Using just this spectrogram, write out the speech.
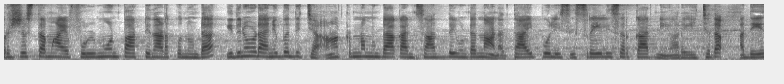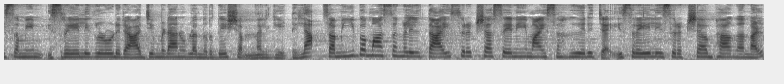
പ്രശസ്തമായ ഫുൾമൂൺ പാർട്ടി നടക്കുന്നുണ്ട്. ഇതിനോടനുബന്ധിച്ച് ആക്രമണമുണ്ടാകാൻ സാധ്യതയുണ്ടെന്നാണ് തായ് പോലീസ് ഇസ്രയേലി സർക്കാരിനെ അറിയിച്ചത്. അതേസമയം ഇസ്രയേലികളോട് രാജ്യം വിടാനുള്ള നിർദ്ദേശം നൽകിയിട്ടില്ല. സമീപ മാസങ്ങളിൽ തായ് സുരക്ഷാ സേനയുമായി സഹകരിച്ച് ഇസ്രയേലി സുരക്ഷാ വിഭാഗങ്ങൾ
